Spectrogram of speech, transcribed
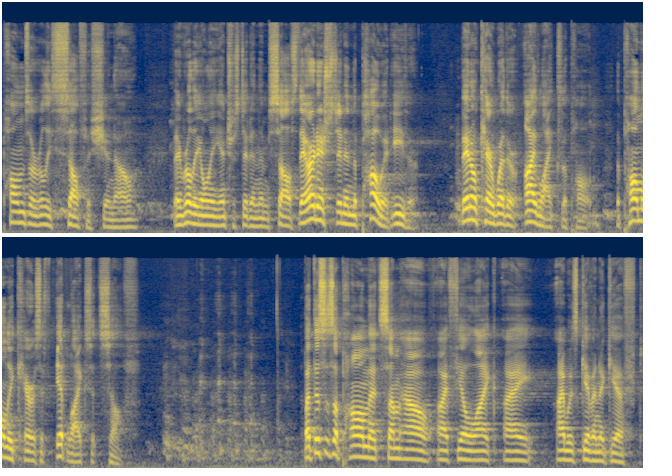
Poems are really selfish, you know. They're really only interested in themselves. They aren't interested in the poet either. They don't care whether I like the poem. The poem only cares if it likes itself. But this is a poem that somehow I feel like I, I was given a gift.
